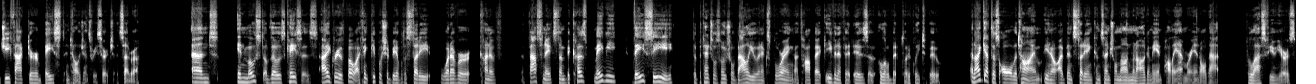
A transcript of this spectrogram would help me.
G factor based intelligence research, etc. And in most of those cases, I agree with Bo. I think people should be able to study whatever kind of fascinates them because maybe they see the potential social value in exploring a topic, even if it is a, a little bit politically taboo. And I get this all the time. You know, I've been studying consensual non-monogamy and polyamory and all that for the last few years.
